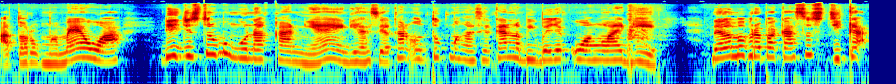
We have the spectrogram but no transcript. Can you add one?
atau rumah mewah. Dia justru menggunakannya yang dihasilkan untuk menghasilkan lebih banyak uang lagi. Dalam beberapa kasus, jika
